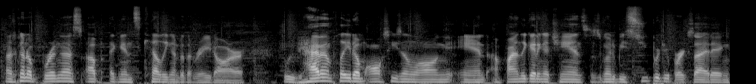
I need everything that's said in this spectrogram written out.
That's going to bring us up against kelly under the radar. We haven't played him all season long and i'm finally getting a chance. It's going to be super duper exciting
